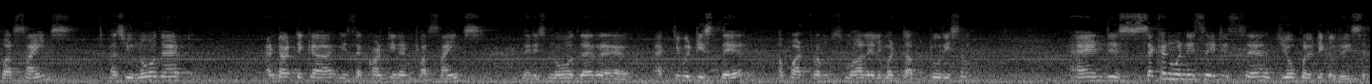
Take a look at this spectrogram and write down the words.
for science, as you know that Antarctica is a continent for science. There is no other uh, activities there apart from small element of tourism. And the second one is it is a geopolitical reason.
